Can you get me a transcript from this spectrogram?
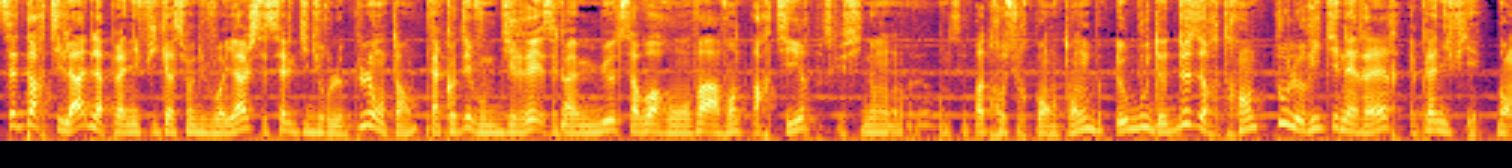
Cette partie-là de la planification du voyage, c'est celle qui dure le plus longtemps. D'un côté, vous me direz, c'est quand même mieux de savoir où on va avant de partir, parce que sinon, on ne sait pas trop sur quoi on tombe. Et au bout de 2h30, tout leur itinéraire est planifié. Bon,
